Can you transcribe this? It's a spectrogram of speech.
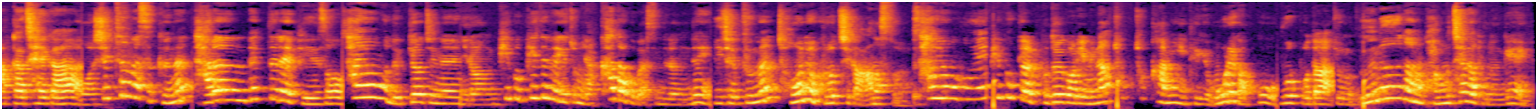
아까 제가 어, 시트 마스크는 다른 팩들에 비해서 사용 후 느껴지는 이런 피부 피드백이 좀 약하다고 말씀드렸는데 이 제품은 전혀 그렇지가 않았어요. 사용 후에 피부결 보들거림이나 촉촉 함이 되게 오래 갔고 무엇보다 좀 은은한 광채가 도는 게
